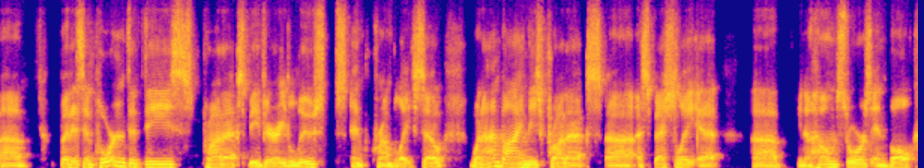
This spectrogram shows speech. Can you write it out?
Um, but it's important that these products be very loose and crumbly. So when I'm buying these products, uh, especially at uh, you know home stores in bulk,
